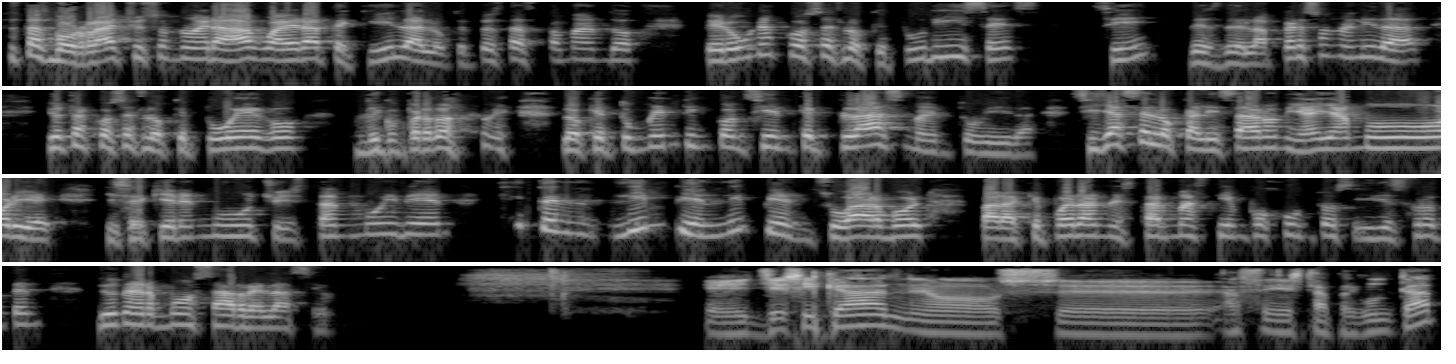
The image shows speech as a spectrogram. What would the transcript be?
tú estás borracho, eso no era agua, era tequila lo que tú estás tomando, pero una cosa es lo que tú dices, ¿sí? Desde la personalidad y otra cosa es lo que tu ego, digo, perdóname, lo que tu mente inconsciente plasma en tu vida. Si ya se localizaron y hay amor y, y se quieren mucho y están muy bien, quiten, limpien, limpien su árbol para que puedan estar más tiempo juntos y disfruten de una hermosa relación. Eh, Jessica nos eh, hace esta pregunta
